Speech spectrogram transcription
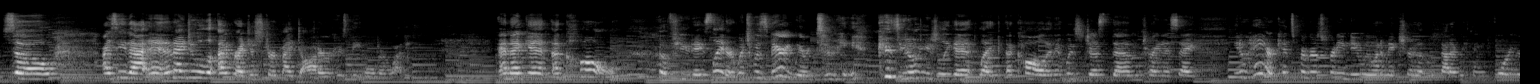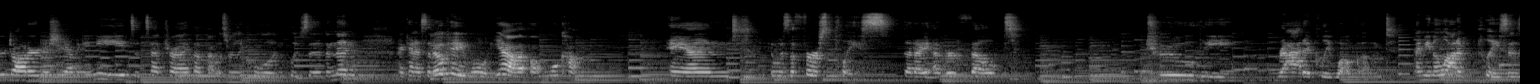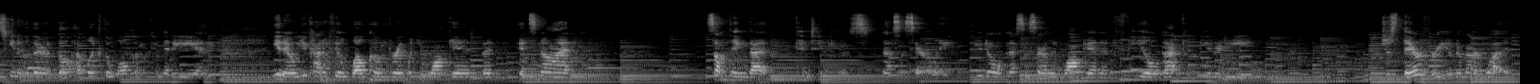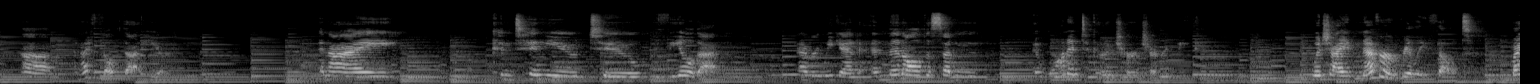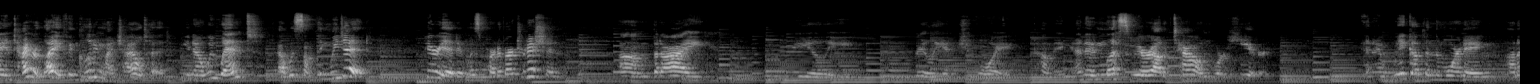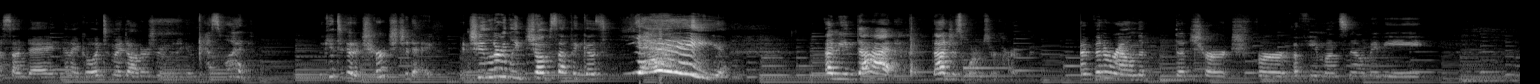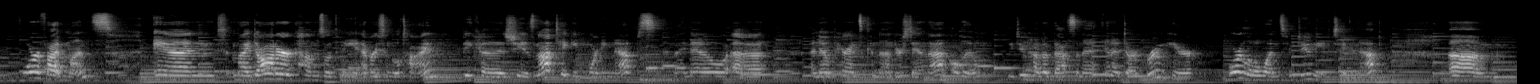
So I see that, and I do, I registered my daughter, who's the older one. And I get a call a few days later, which was very weird to me because you don't usually get like a call and it was just them trying to say, you know, hey, our kids program's pretty new. We want to make sure that we've got everything for your daughter. Does she have any needs, etc. I thought that was really cool, inclusive. And then I kind of said, okay, well, yeah, we'll come. And it was the first place that I ever felt truly radically welcomed. I mean, a lot of places, you know, they'll have like the welcome committee and, you know, you kind of feel welcomed right when you walk in, but it's not something that continues necessarily. You don't necessarily walk in and feel that community just there for you no matter what. Um, and I felt that here. And I continued to feel that every weekend. And then all of a sudden, I wanted to go to church every week, which I had never really felt my entire life, including my childhood. You know, we went, that was something we did, period. It was part of our tradition. Um, but I really, really enjoy coming. And unless we are out of town, we're here. And I wake up in the morning on a Sunday and I go into my daughter's room and I go, guess what? We get to go to church today. And she literally jumps up and goes, yay! I mean, that, that just warms her heart. I've been around the, the church for a few months now, maybe four or five months and my daughter comes with me every single time because she is not taking morning naps. I know uh, I know parents can understand that, although we do have a bassinet in a dark room here for little ones who do need to take a nap. Um,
